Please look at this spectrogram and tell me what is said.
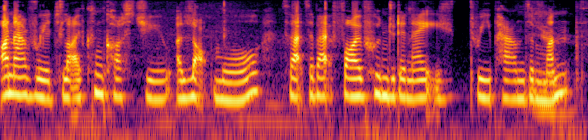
on average, life can cost you a lot more. So that's about five hundred and eighty-three pounds a Yeah. month.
